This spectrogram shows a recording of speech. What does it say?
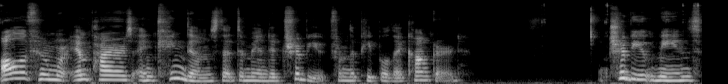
all of whom were empires and kingdoms that demanded tribute from the people they conquered. Tribute means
